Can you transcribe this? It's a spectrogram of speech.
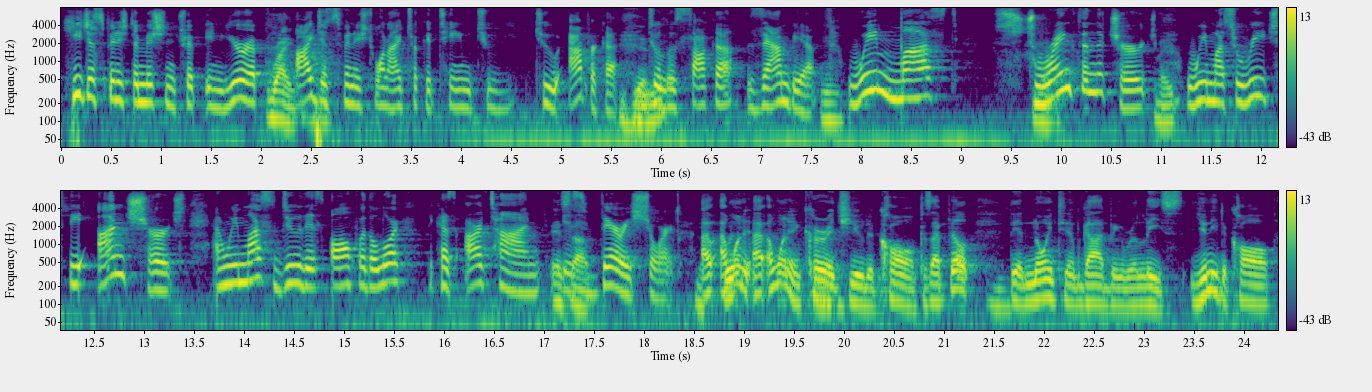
he just finished a mission trip in Europe. Right. I just finished one. I took a team to to Africa, to Lusaka, Zambia. Mm-hmm. We must strengthen the church. We must reach the unchurched, and we must do this all for the Lord because our time It's is up. very short. I, I want to I, I want to encourage you to call because I felt the anointing of God being released. You need to call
